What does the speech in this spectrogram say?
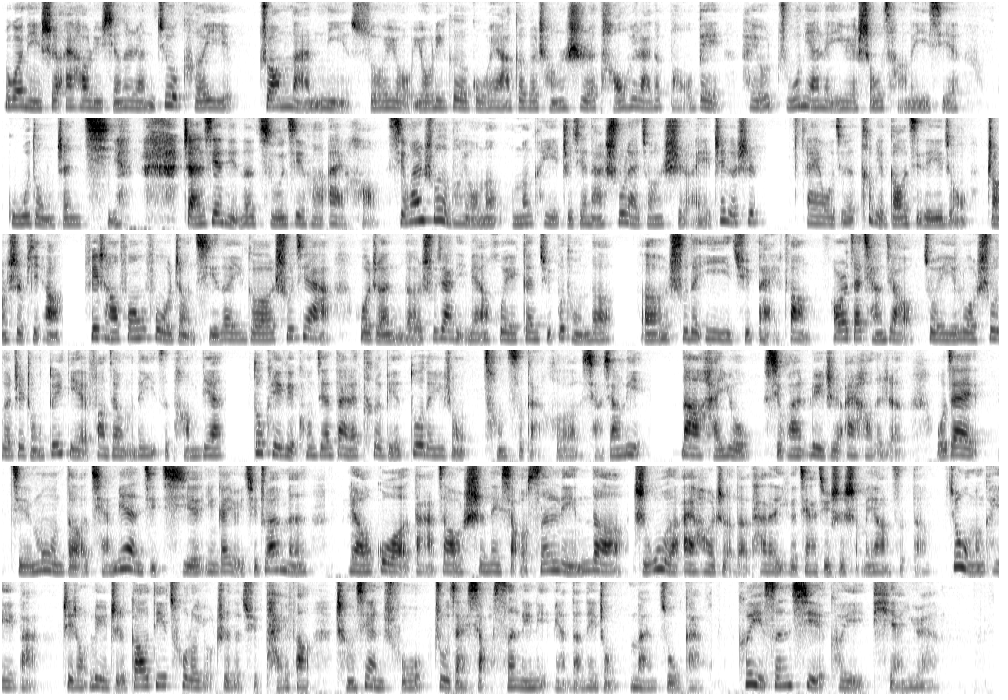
如果你是爱好旅行的人，就可以装满你所有游历各国呀、各个城市淘回来的宝贝，还有逐年累月收藏的一些古董珍器，展现你的足迹和爱好。喜欢书的朋友们，我们可以直接拿书来装饰。哎，这个是。哎，我觉得特别高级的一种装饰品啊，非常丰富整齐的一个书架，或者你的书架里面会根据不同的呃书的意义去摆放，偶尔在墙角做一摞书的这种堆叠，放在我们的椅子旁边，都可以给空间带来特别多的一种层次感和想象力。那还有喜欢绿植爱好的人，我在节目的前面几期应该有一期专门。聊过打造室内小森林的植物的爱好者的他的一个家居是什么样子的？就我们可以把这种绿植高低错落有致的去排放，呈现出住在小森林里面的那种满足感。可以森系，可以田园，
